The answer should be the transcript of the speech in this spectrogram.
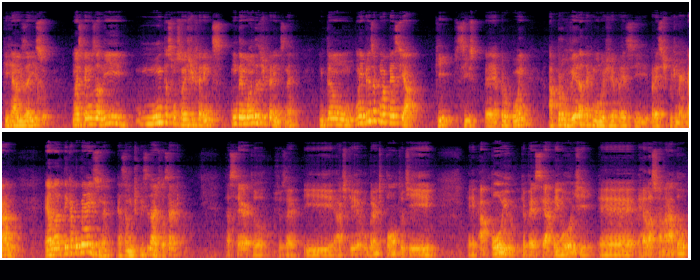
que realiza isso, nós temos ali muitas funções diferentes, com demandas diferentes, né? Então, uma empresa como a PSA, que se é, propõe a prover a tecnologia para esse, para esse tipo de mercado, ela tem que acompanhar isso, né? Essa multiplicidade, tá certo? Tá certo, José. E acho que o grande ponto de é, apoio que a PSA tem hoje é relacionado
